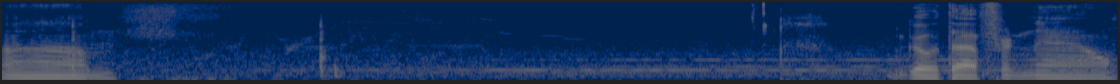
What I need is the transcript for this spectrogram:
Um, go with that for now.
